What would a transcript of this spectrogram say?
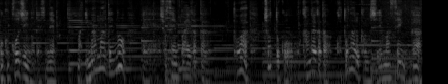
僕個人のですね、まあ、今までの、えー、諸先輩方とはちょっとこう考え方は異なるかもしれませんが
